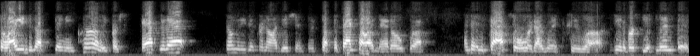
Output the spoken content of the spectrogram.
So I ended up singing "Purlie" first. After that, so many different auditions and stuff. But that's how I met Oprah. And then fast forward, I went to uh, University of Memphis,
